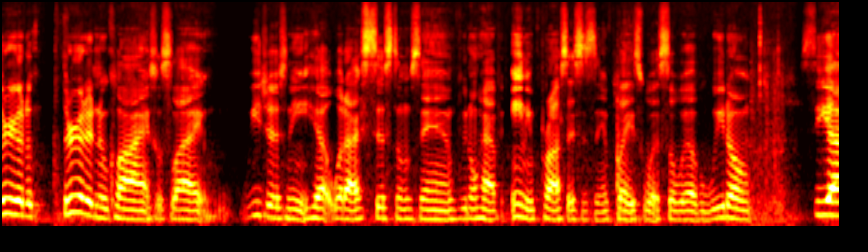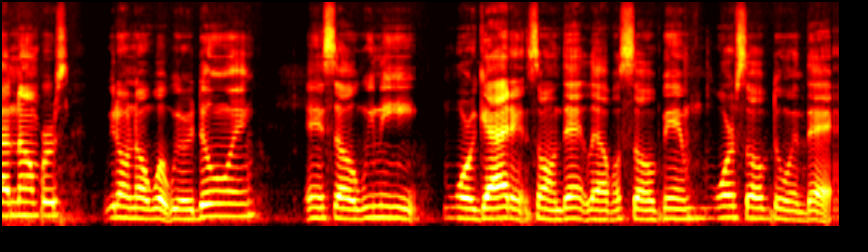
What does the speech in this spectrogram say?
three of the three of the new clients was like, we just need help with our systems and we don't have any processes in place whatsoever. We don't see our numbers. We don't know what we are doing. And so we need more guidance on that level. So being more so doing that,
